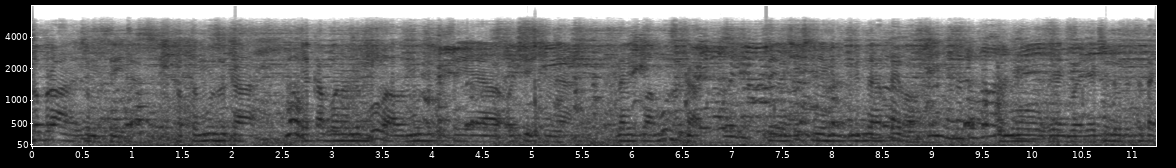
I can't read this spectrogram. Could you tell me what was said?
добра на цьому світі. Тобто музика, яка б вона не була, але музика це є очищення. Навіть зла музика це є очищення від негативу. Тому якби, якщо люди це так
